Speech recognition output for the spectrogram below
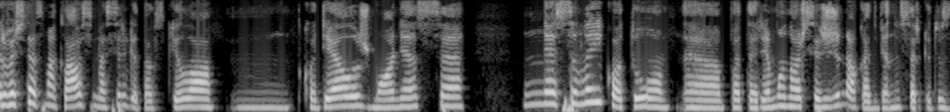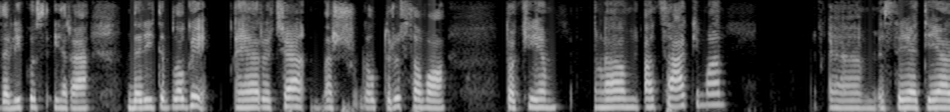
Ir va šitas man klausimas irgi toks kilo, mm, kodėl žmonės e, nesilaiko tų patarimų, nors ir žino, kad vienus ar kitus dalykus yra daryti blogai. Ir čia aš gal turiu savo tokį um, atsakymą, jisai atėjo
